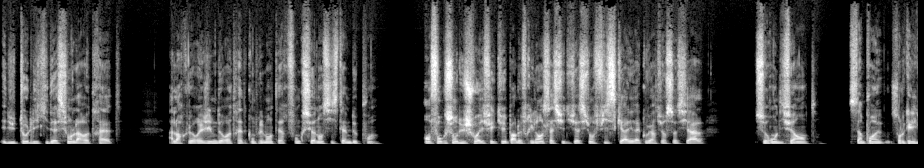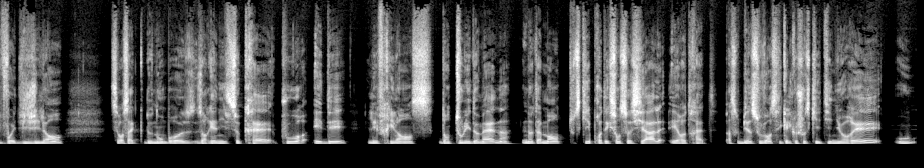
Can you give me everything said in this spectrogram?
et du taux de liquidation de la retraite, alors que le régime de retraite complémentaire fonctionne en système de points. En fonction du choix effectué par le freelance, la situation fiscale et la couverture sociale seront différentes. C'est un point sur lequel il faut être vigilant. C'est pour ça que de nombreux organismes se créent pour aider les freelances dans tous les domaines, notamment tout ce qui est protection sociale et retraite. Parce que bien souvent, c'est quelque chose qui est ignoré ou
